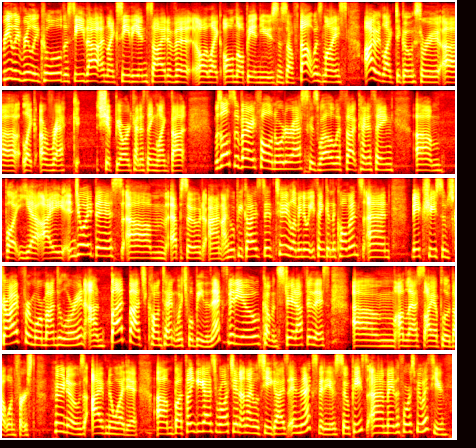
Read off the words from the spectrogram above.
really really cool to see that and like see the inside of it or like all not being used and stuff that was nice i would like to go through uh like a wreck shipyard kind of thing like that. Was also very fallen order-esque as well with that kind of thing. Um but yeah i enjoyed this um episode and i hope you guys did too. Let me know what you think in the comments and make sure you subscribe for more mandalorian and bad batch content which will be the next video coming straight after this um unless i upload that one first. Who knows? I have no idea. Um but thank you guys for watching and i will see you guys in the next video. So peace and may the force be with you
